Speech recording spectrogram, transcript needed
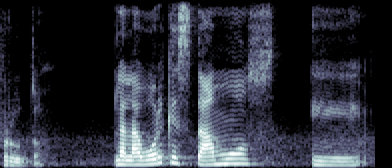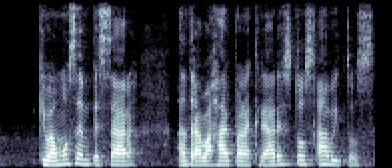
fruto. La labor que estamos, eh, que vamos a empezar a trabajar para crear estos hábitos,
